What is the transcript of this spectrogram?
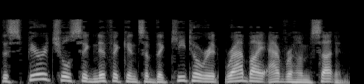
the spiritual significance of the Ketoret, Rabbi Avraham Sutton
